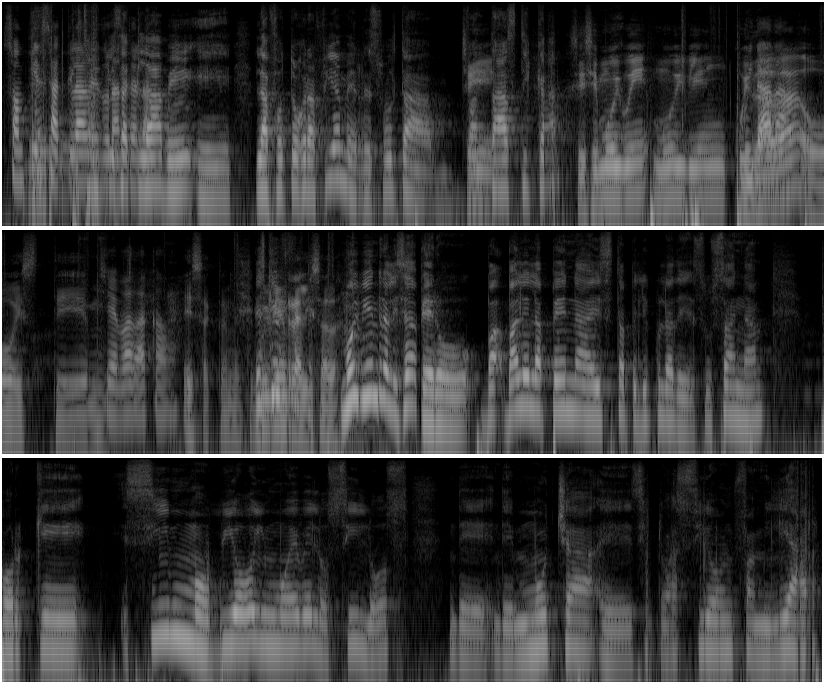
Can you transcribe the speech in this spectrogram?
Son de- pieza clave son durante pieza la- clave, eh, la fotografía me resulta Sí. fantástica. Sí, sí, muy bien, muy bien Cuidada. cuidada o este llevada a cabo. exactamente, Es muy que bien realizada. Muy bien realizada, pero va- vale la pena esta película de Susana porque sí movió y mueve los hilos de, de mucha eh, situación familiar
